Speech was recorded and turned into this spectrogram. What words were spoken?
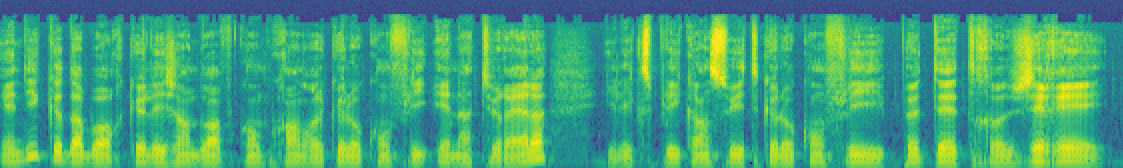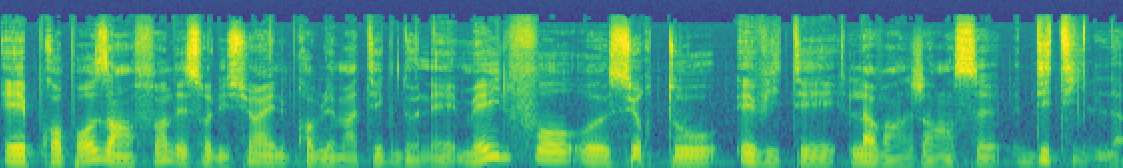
indique d'abord que les gens doivent comprendre que le conflit est naturel. Il explique ensuite que le conflit peut être géré et propose enfin des solutions à une problématique donnée. Mais il faut surtout éviter la vengeance, dit-il.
